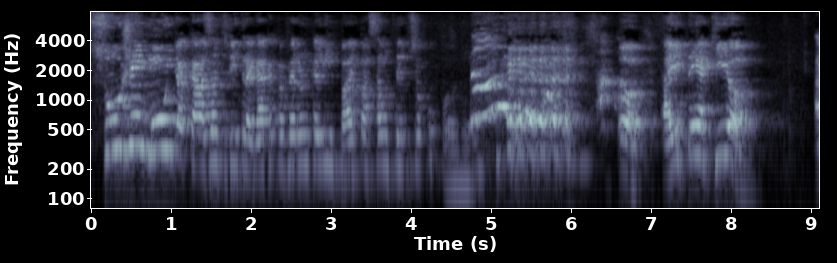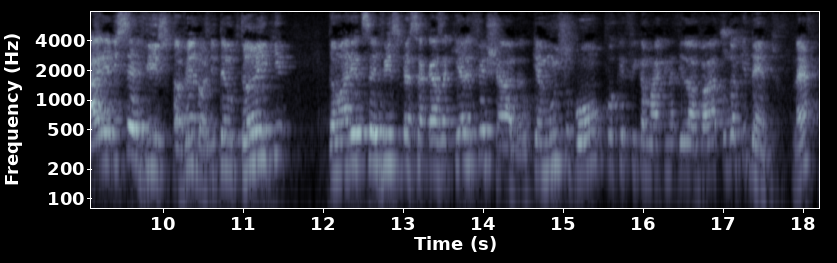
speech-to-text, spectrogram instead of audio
Sujem muito a casa antes de entregar, que é para Verônica limpar e passar um tempo se ocupando. Né? ó, aí tem aqui, ó, área de serviço, tá vendo? Ali tem o tanque. Então a área de serviço dessa casa aqui ela é fechada, o que é muito bom porque fica a máquina de lavar tudo aqui dentro, né?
